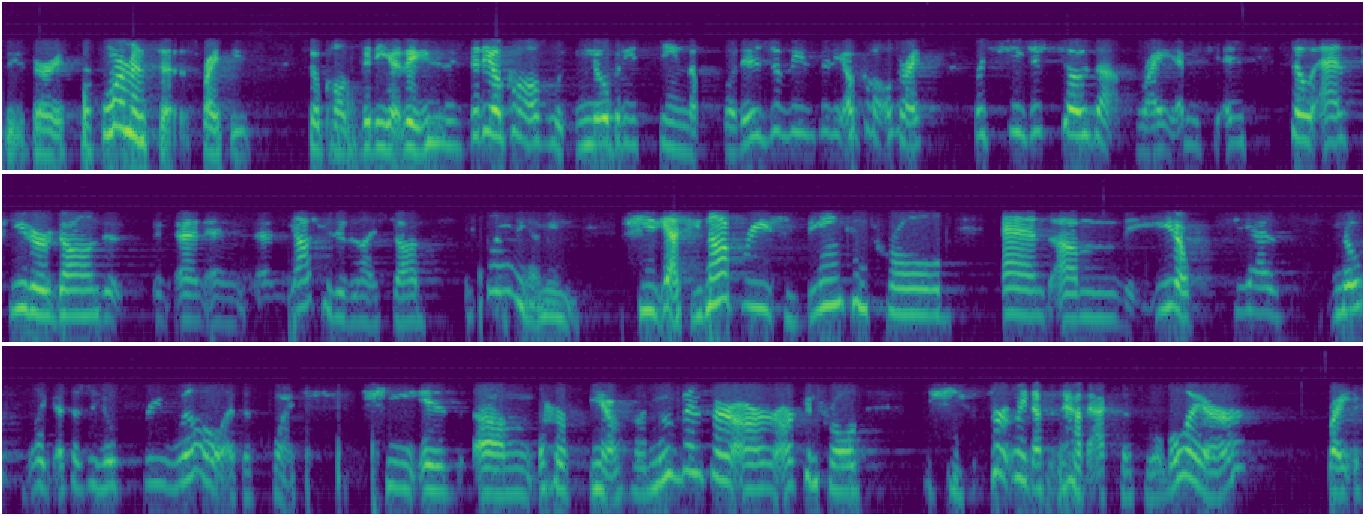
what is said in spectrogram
these various performances, right? These so-called video these video calls. Nobody's seen the footage of these video calls, right? But she just shows up, right? I mean, and so as Peter Dahlin and, and, and Yaxue did a nice job explaining, I mean, she, yeah, she's not free. She's being controlled. And, um, you know, she has no, like, essentially no free will at this point. She is, um, her, you know, her movements are, are, are controlled. She certainly doesn't have access to a lawyer, right? If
